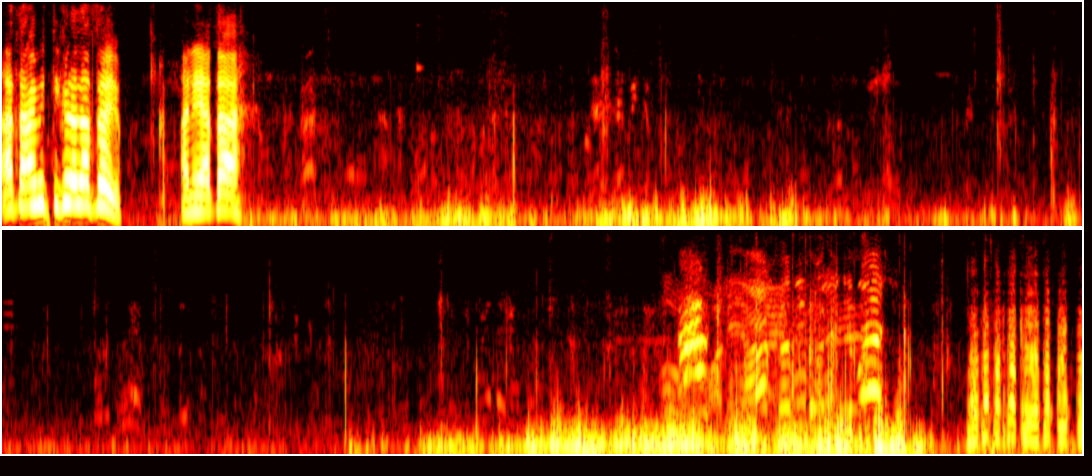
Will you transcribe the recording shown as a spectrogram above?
आता आम्ही तिकडे जातोय. आणि आता मोठा पडदा खेळायचा प्रयत्न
